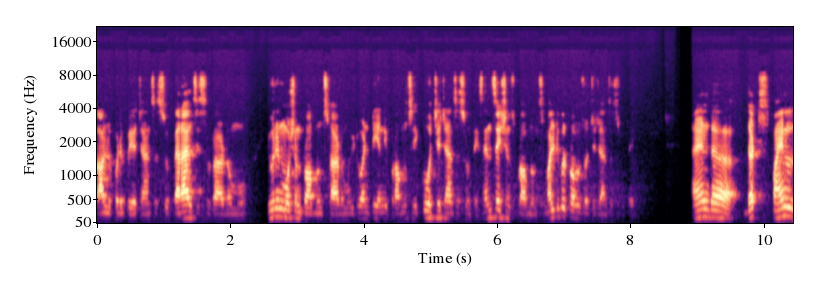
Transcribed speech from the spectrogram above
కాళ్ళు పడిపోయే ఛాన్సెస్ పారాలసిస్ రావడము యూరిన్ మోషన్ ప్రాబ్లమ్స్ రావడము ఇటువంటి అన్ని ప్రాబ్లమ్స్ ఎక్కువ వచ్చే ఛాన్సెస్ ఉంటాయి. సెన్సేషన్స్ ప్రాబ్లమ్స్ మల్టిపుల్ ప్రాబ్లమ్స్ వచ్చే ఛాన్సెస్ ఉంటాయి. And that spinal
